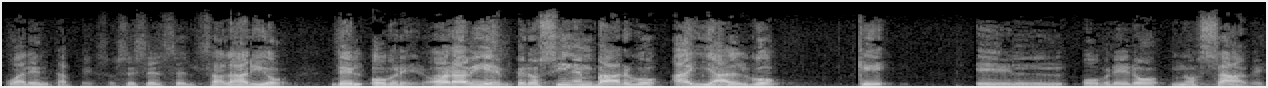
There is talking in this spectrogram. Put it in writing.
40 pesos. Ese es el salario del obrero. Ahora bien, pero sin embargo hay algo que el obrero no sabe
